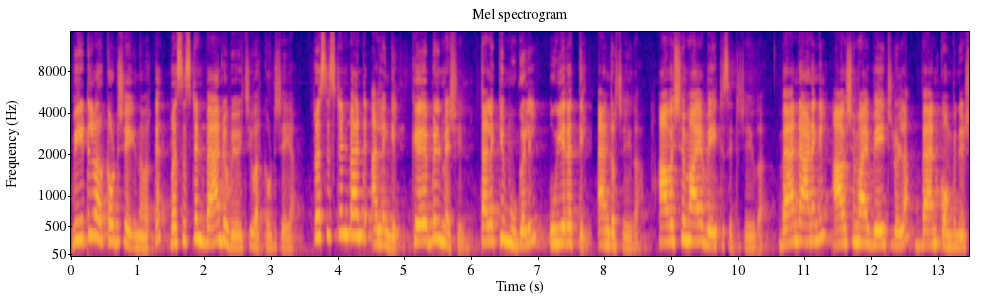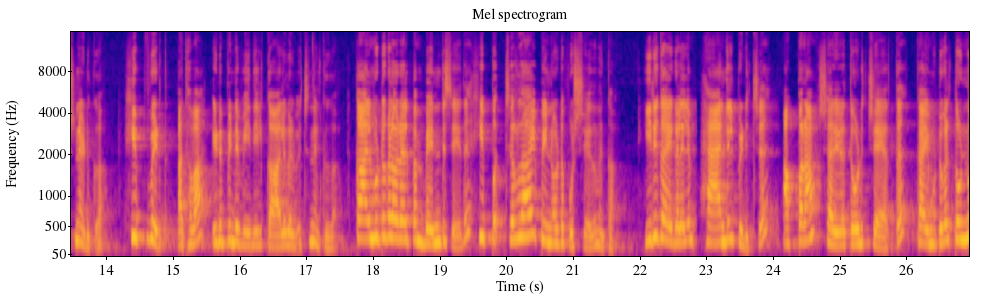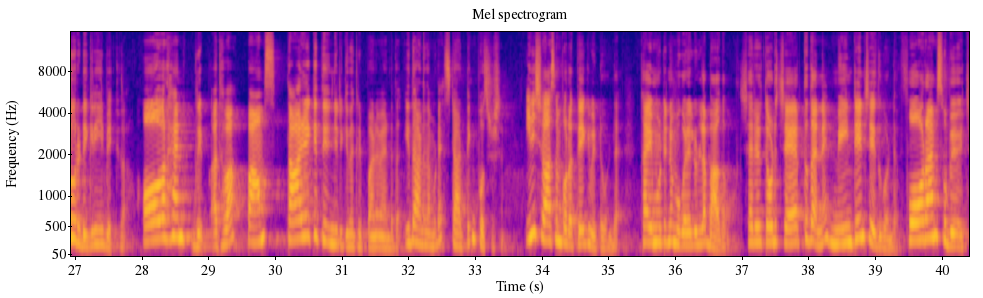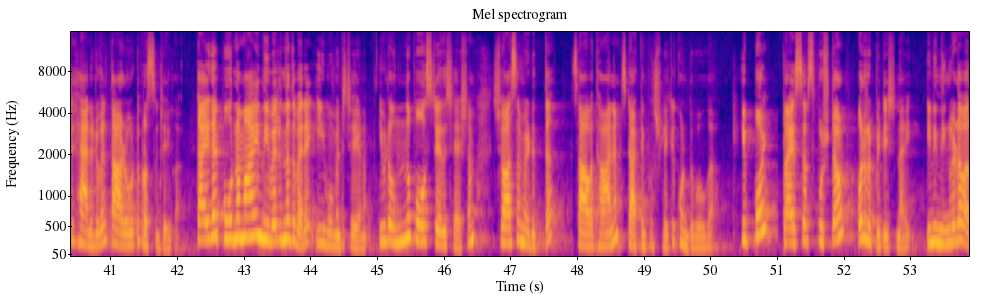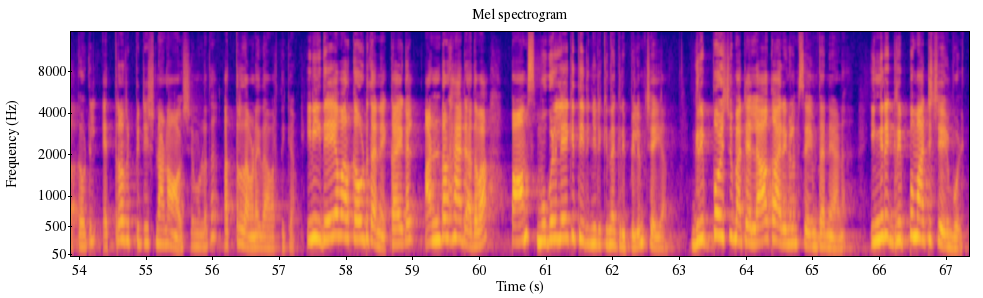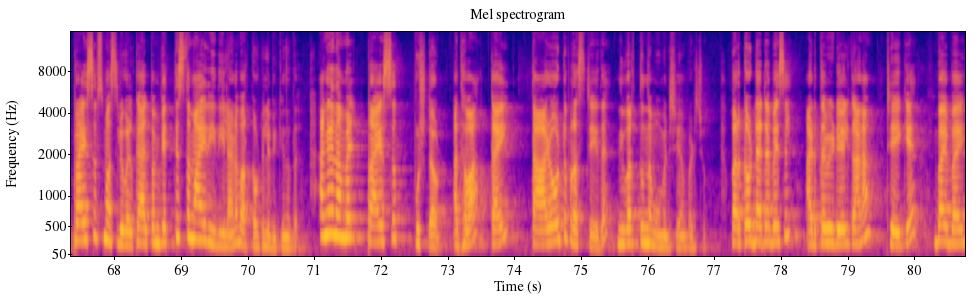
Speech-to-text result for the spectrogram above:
വീട്ടിൽ വർക്കൗട്ട് ചെയ്യുന്നവർക്ക് റെസിസ്റ്റന്റ് ബാൻഡ് ഉപയോഗിച്ച് വർക്കൗട്ട് ചെയ്യാം. റെസിസ്റ്റന്റ് ബാൻഡ് അല്ലെങ്കിൽ കേബിൾ മെഷീൻ തലയ്ക്ക് മുകളിൽ ഉയരത്തിൽ ആങ്കർ ചെയ്യുക. ആവശ്യമായ വെയിറ്റ് സെറ്റ് ചെയ്യുക. ബാൻഡ് ആണെങ്കിൽ ആവശ്യമായ വെയിറ്റിലുള്ള ബാൻഡ് കോമ്പിനേഷൻ എടുക്കുക. ഹിപ്പ് വിഡ്ത്ത് അഥവാ ഇടുപ്പിന്റെ വീതിയിൽ കാലുകൾ വെച്ച് നിൽക്കുക. കാൽമുട്ടുകൾ ഒരൽപ്പം ബെൻഡ് ചെയ്ത് ഹിപ്പ് ചെറുതായി പിന്നോട്ട് പുഷ് ചെയ്ത് നിൽക്കാം. ഇരു കൈകളിലും ഹാൻഡിൽ പിടിച്ച് അപ്പറാം ശരീരത്തോട് ചേർത്ത് കൈമുട്ടുകൾ തൊണ്ണൂറ് ഡിഗ്രിയിൽ വെക്കുക. ഓവർ ഹാൻഡ് ഗ്രിപ്പ് അഥവാ പാംസ് താഴേക്ക് തിരിഞ്ഞിരിക്കുന്ന ഗ്രിപ്പാണ് വേണ്ടത്. ഇതാണ് നമ്മുടെ സ്റ്റാർട്ടിംഗ് പൊസിഷൻ ഇനി ശ്വാസം പുറത്തേക്ക് വിട്ടുകൊണ്ട് കൈമുട്ടിന് മുകളിലുള്ള ഭാഗം ശരീരത്തോട് ചേർത്ത് തന്നെ മെയിന്റെയിൻ ചെയ്തുകൊണ്ട് ഫോർ ആംസ് ഉപയോഗിച്ച് ഹാൻഡിലുകൾ താഴോട്ട് പ്രസ് ചെയ്യുക. കൈകൾ പൂർണമായി നിവരുന്നത് വരെ ഈ മൂവ്മെന്റ് ചെയ്യണം. ഇവിടെ ഒന്ന് പോസ്റ്റ് ചെയ്ത ശേഷം ശ്വാസം എടുത്ത് സാവധാനം സ്റ്റാർട്ടിംഗ് പൊസിഷനിലേക്ക് കൊണ്ടുപോവുക. ഇപ്പോൾ ട്രൈസെപ്സ് പുഷ് ഡൗൺ ഒരു റിപ്പീറ്റേഷനായി ഇനി നിങ്ങളുടെ വർക്കൗട്ടിൽ എത്ര റിപ്പീറ്റേഷനാണോ ആവശ്യമുള്ളത് അത്ര തവണ ഇത് ആവർത്തിക്കാം. ഇനി ഇതേ വർക്കൗട്ട് തന്നെ കൈകൾ അണ്ടർ ഹാൻഡ് അഥവാ പാംസ് മുകളിലേക്ക് തിരിഞ്ഞിരിക്കുന്ന ഗ്രിപ്പിലും ചെയ്യാം. ഗ്രിപ്പ് ഒഴിച്ച് മറ്റെല്ലാ കാര്യങ്ങളും സെയിം തന്നെയാണ്. ഇങ്ങനെ ഗ്രിപ്പ് മാറ്റി ചെയ്യുമ്പോൾ ട്രൈസെപ്സ് മസിലുകൾക്ക് അല്പം വ്യത്യസ്തമായ രീതിയിലാണ് വർക്കൗട്ട് ലഭിക്കുന്നത്. അങ്ങനെ നമ്മൾ ട്രൈസെപ്പ് പുഷ് ഡൗൺ അഥവാ കൈ താഴോട്ട് പ്രസ് ചെയ്ത് നിവർത്തുന്ന മൂവ്മെന്റ് ചെയ്യാൻ പഠിച്ചു. വർക്കൗട്ട് ഡാറ്റാബേസിൽ അടുത്ത വീഡിയോയിൽ കാണാം. Take care bye bye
